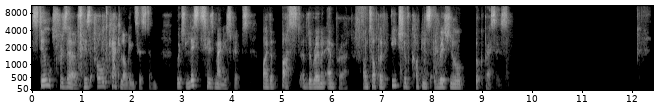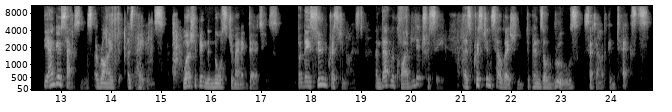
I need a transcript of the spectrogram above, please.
still preserves his old cataloguing system, which lists his manuscripts by the bust of the Roman emperor on top of each of Cotton's original book presses. The Anglo-Saxons arrived as pagans, worshipping the Norse Germanic deities, but they soon Christianized, and that required literacy, as Christian salvation depends on rules set out in texts.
